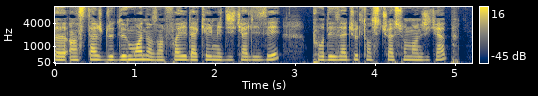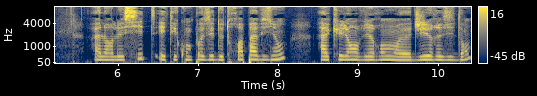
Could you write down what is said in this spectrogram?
un stage de deux mois dans un foyer d'accueil médicalisé pour des adultes en situation de handicap. Alors, le site était composé de trois pavillons accueillant environ 10 résidents.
